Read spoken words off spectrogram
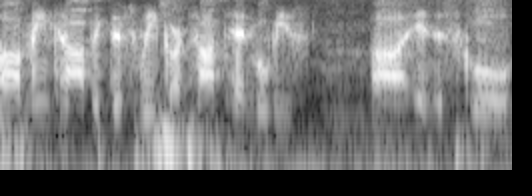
uh, main topic this week, our top 10 movies uh, in the school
